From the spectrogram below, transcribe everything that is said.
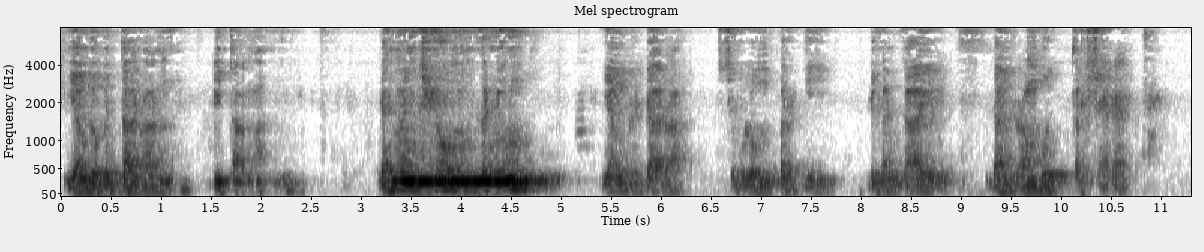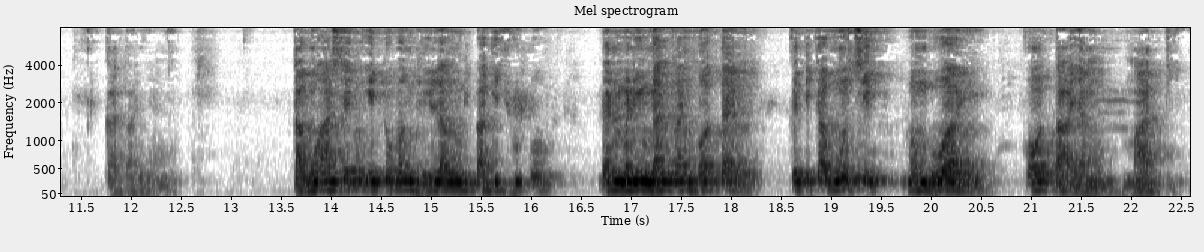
yang gemetaran di tangan dan mencium kening yang berdarah sebelum pergi dengan kain dan rambut terseret katanya. Tamu asing itu menghilang di pagi subuh dan meninggalkan hotel ketika musik membuai kota yang mati.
